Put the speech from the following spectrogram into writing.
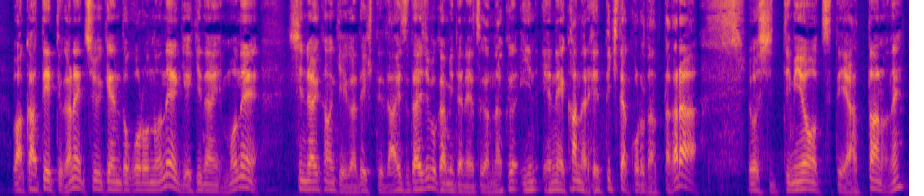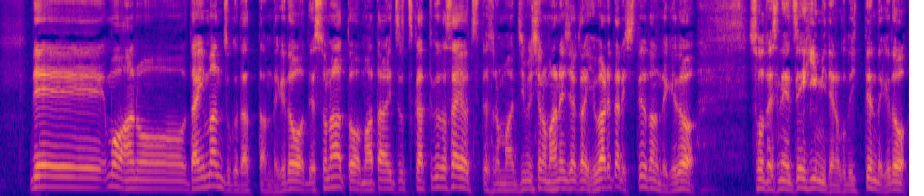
ー若手っていうかね、中堅どころのね、劇団員もね、信頼関係ができて、あいつ大丈夫かみたいなやつがなく、えね、かなり減ってきた頃だったから、よし、行ってみようっつってやったのね。で、もうあの、大満足だったんだけど、で、その後またあいつ使ってくださいよっつって、その、ま、事務所のマネージャーから言われたりしてたんだけど、そうですね、ぜひみたいなこと言ってんだけど、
